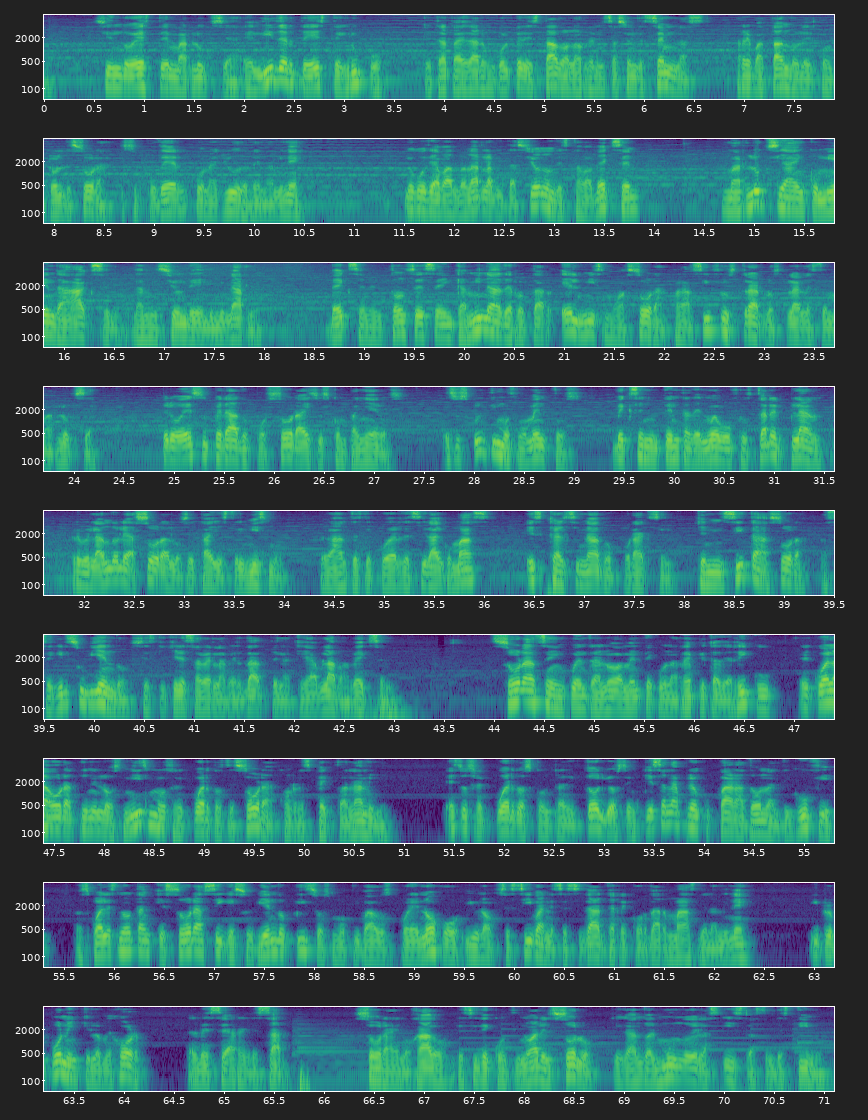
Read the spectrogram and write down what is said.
siendo este Marluxia, el líder de este grupo que trata de dar un golpe de estado a la organización de Semnas, arrebatándole el control de Sora y su poder con ayuda de Naminé. Luego de abandonar la habitación donde estaba Vexen, Marluxia encomienda a Axel la misión de eliminarlo. Vexen entonces se encamina a derrotar él mismo a Sora para así frustrar los planes de Marluxia, pero es superado por Sora y sus compañeros. En sus últimos momentos, Vexen intenta de nuevo frustrar el plan, revelándole a Sora los detalles del mismo, pero antes de poder decir algo más, es calcinado por Axel, quien incita a Sora a seguir subiendo si es que quiere saber la verdad de la que hablaba Vexen. Sora se encuentra nuevamente con la réplica de Riku, el cual ahora tiene los mismos recuerdos de Sora con respecto a Namine. Estos recuerdos contradictorios empiezan a preocupar a Donald y Goofy, los cuales notan que Sora sigue subiendo pisos motivados por enojo y una obsesiva necesidad de recordar más de Naminé, y proponen que lo mejor tal vez sea regresar, Sora, enojado, decide continuar el solo, llegando al mundo de las islas del destino.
